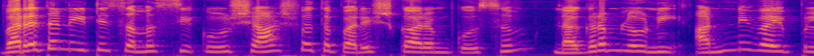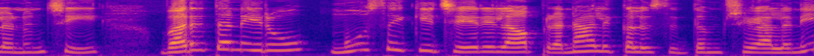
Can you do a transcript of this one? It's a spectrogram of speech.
వరద నీటి సమస్యకు శాశ్వత పరిష్కారం కోసం నగరంలోని అన్ని వైపుల నుంచి వరద నీరు మూసీకి చేరేలా ప్రణాళికలు సిద్ధం చేయాలని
